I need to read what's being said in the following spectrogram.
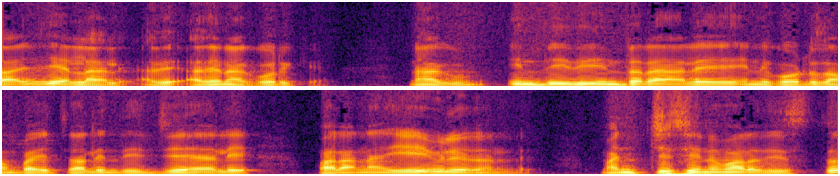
సాధించి వెళ్ళాలి. అదే అదే నా కోరిక. నాకు ఇంత ఇది ఇంత రాయాలి ఇన్ని కోట్లు సంపాదించాలి ఇంత ఇది చేయాలి ఫలానా ఏమీ లేదండి. మంచి సినిమాలు తీస్తూ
